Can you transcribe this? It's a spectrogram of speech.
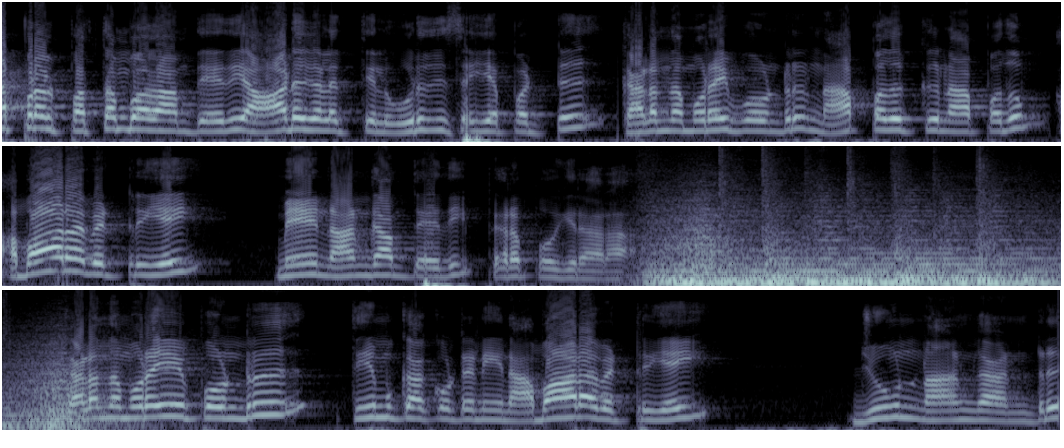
ஏப்ரல் பத்தொன்பதாம் தேதி ஆடுகளத்தில் உறுதி செய்யப்பட்டு கடந்த முறை போன்று நாற்பதுக்கு நாற்பதும் அபார வெற்றியை மே நான்காம் தேதி பெறப்போகிறாரா? கடந்த முறையை போன்று திமுக கூட்டணியின் அபார வெற்றியை ஜூன் நான்கு அன்று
